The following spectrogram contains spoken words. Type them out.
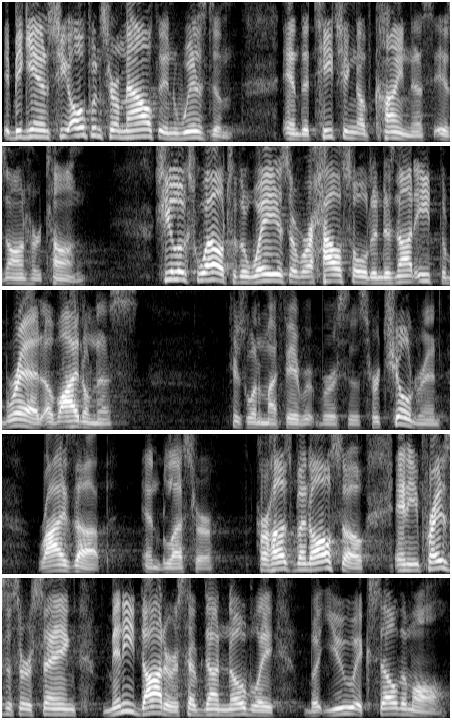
It begins She opens her mouth in wisdom, and the teaching of kindness is on her tongue. She looks well to the ways of her household and does not eat the bread of idleness. Here's one of my favorite verses Her children rise up and bless her her husband also, and he praises her, saying, Many daughters have done nobly, but you excel them all.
